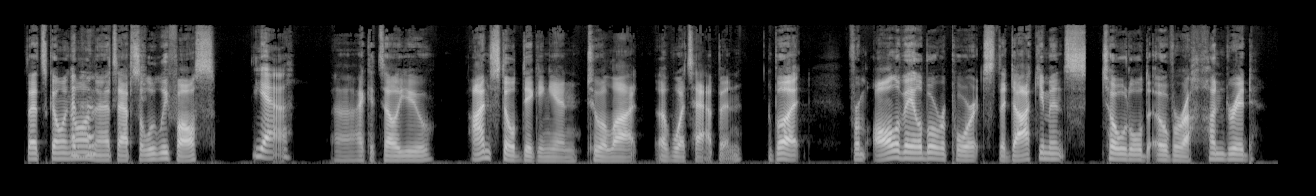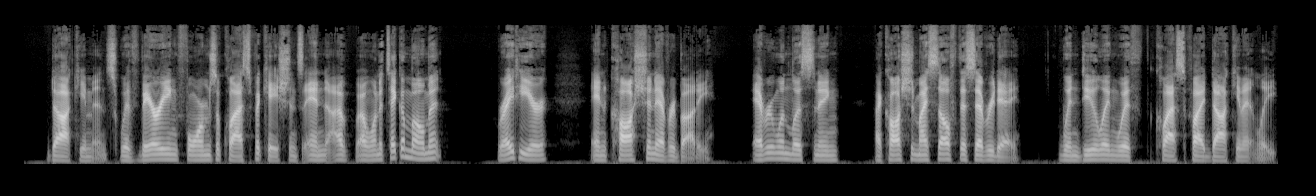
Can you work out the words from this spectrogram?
that's going on. Uh-huh. That's absolutely false. Yeah. Uh, I could tell you, I'm still digging in to a lot of what's happened. But from all available reports, the documents totaled over a hundred documents with varying forms of classifications. And I, I want to take a moment right here and caution everybody, everyone listening. I caution myself this every day when dealing with classified document leak.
